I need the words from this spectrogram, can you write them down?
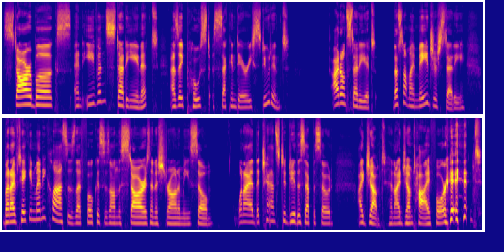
star books, and even studying it as a post secondary student. I don't study it. That's not my major study, but I've taken many classes that focuses on the stars and astronomy. So, when I had the chance to do this episode, I jumped and I jumped high for it.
